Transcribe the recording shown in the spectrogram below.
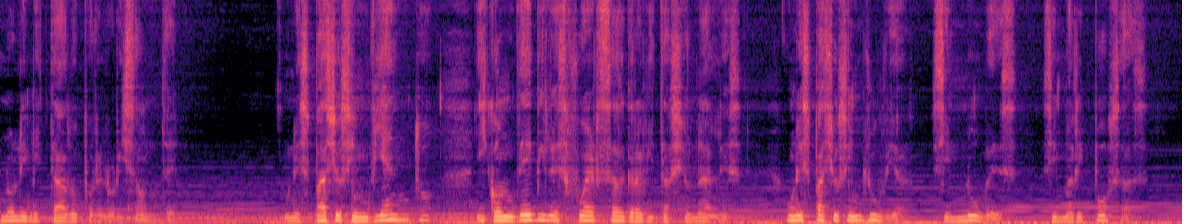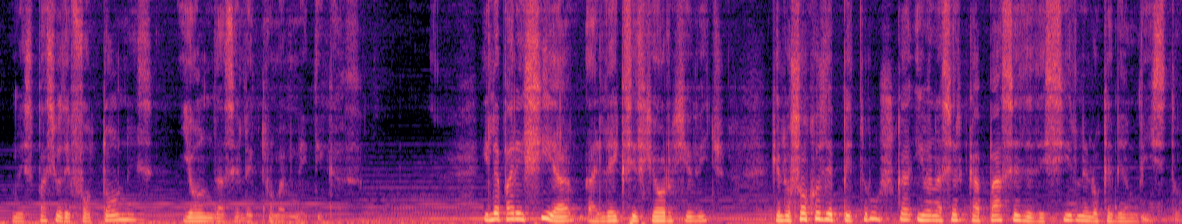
no limitado por el horizonte. Un espacio sin viento y con débiles fuerzas gravitacionales. Un espacio sin lluvia, sin nubes, sin mariposas, un espacio de fotones y ondas electromagnéticas. Y le parecía a Alexis Georgievich que los ojos de Petrushka iban a ser capaces de decirle lo que habían visto,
